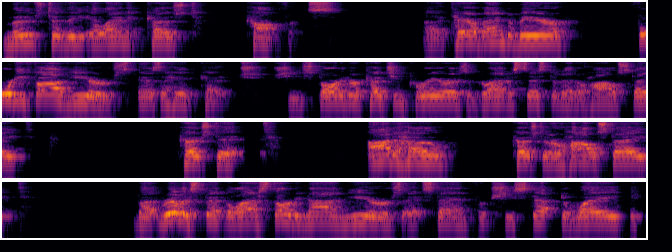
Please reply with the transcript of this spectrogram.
moves to the Atlantic Coast Conference. Uh, Tara Vanderveer 45 years as a head coach. She started her coaching career as a grad assistant at Ohio State, coached at Idaho, coached at Ohio State, but really spent the last 39 years at Stanford. She stepped away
